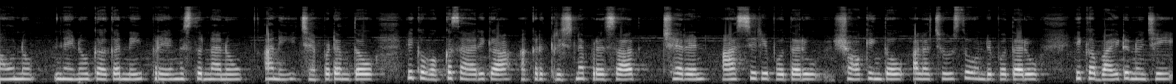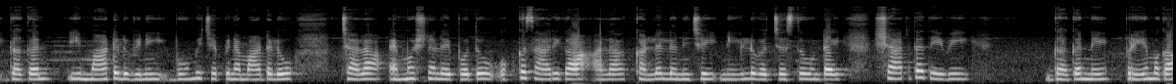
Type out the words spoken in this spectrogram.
అవును నేను గగన్ని ప్రేమిస్తున్నాను అని చెప్పడంతో ఇక ఒక్కసారిగా అక్కడ కృష్ణప్రసాద్ చరణ్ ఆశ్చర్యపోతారు షాకింగ్తో అలా చూస్తూ ఉండిపోతారు. ఇక బయట నుంచి గగన్ ఈ మాటలు విని భూమి చెప్పిన మాటలు చాలా ఎమోషనల్ అయిపోతూ ఒక్కసారిగా అలా కళ్ళల్లో నుంచి నీళ్ళు వచ్చేస్తూ ఉంటాయి. శారదాదేవి గగన్ని ప్రేమగా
